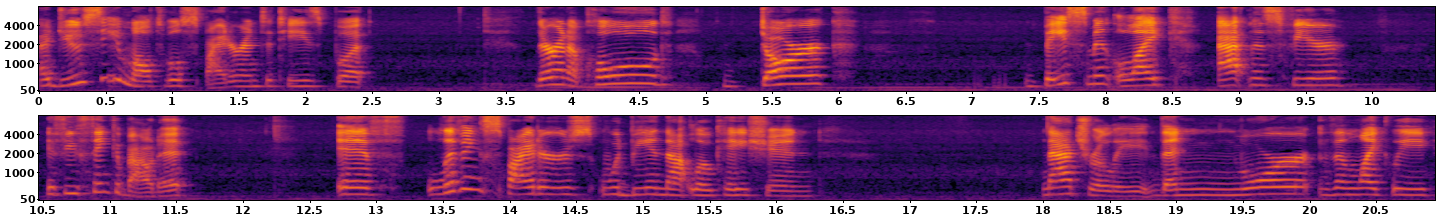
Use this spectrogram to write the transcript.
I do see multiple spider entities, but they're in a cold, dark, basement like atmosphere. If you think about it, if living spiders would be in that location naturally, then more than likely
